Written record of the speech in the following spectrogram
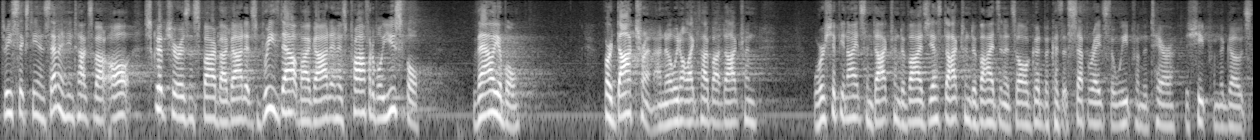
3:16 and 17 talks about all scripture is inspired by God, it's breathed out by God and is profitable, useful, valuable for doctrine. I know we don't like to talk about doctrine. Worship unites and doctrine divides. Yes, doctrine divides and it's all good because it separates the wheat from the tare, the sheep from the goats,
